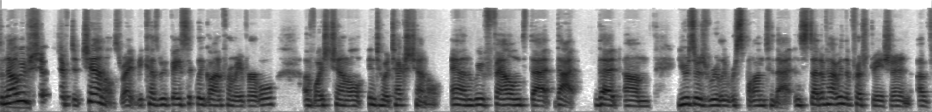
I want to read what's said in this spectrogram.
So now we've shifted channels, right? Because we've basically gone from a verbal, a voice channel into a text channel. And we've found that that that um, users really respond to that instead of having the frustration of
